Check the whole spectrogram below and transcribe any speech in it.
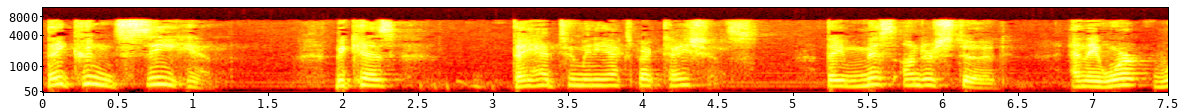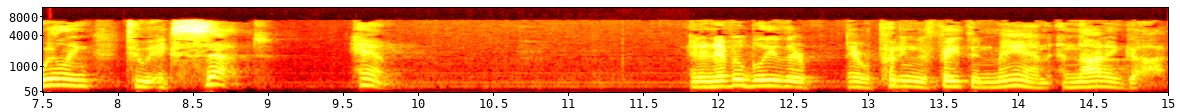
They couldn't see him because they had too many expectations. They misunderstood and they weren't willing to accept Him. And inevitably, they were putting their faith in man and not in God.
